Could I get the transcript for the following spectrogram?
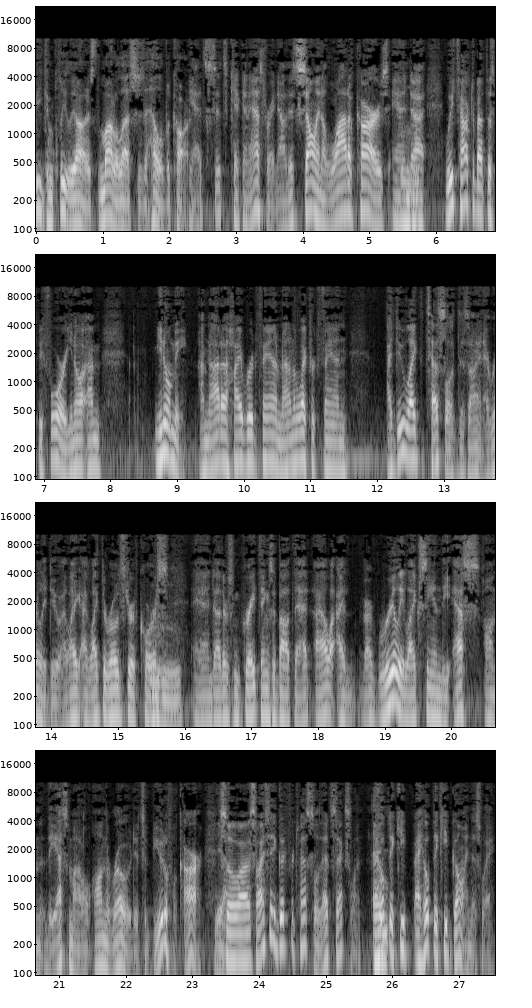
be completely honest, the Model S is a hell of a car. Yeah, it's it's kicking ass right now. It's selling a lot of cars, and Mm-hmm. uh, we've talked about this before. You know, I'm, you know me. I'm not a hybrid fan. I'm not an electric fan. I do like the Tesla design. I really do. I like I like the Roadster, of course, Mm-hmm. and uh, there's some great things about that. I, I I really like seeing the S on the S model on the road. It's a beautiful car. Yeah. So uh, so I say good for Tesla. That's excellent. I And- hope they keep I hope they keep going this way.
